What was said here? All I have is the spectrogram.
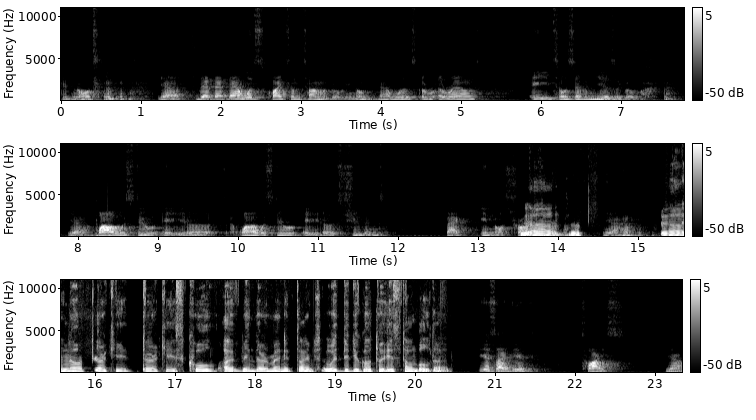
did not. yeah, that, that that was quite some time ago, you know. That was ar- around eight or seven years ago. yeah, while I was still a uh, while I was still a uh, student back in Australia. Yeah, that, yeah. yeah, I know Turkey. Turkey is cool. I've been there many times. Did you go to Istanbul then? Yes, I did. Twice. Yeah.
